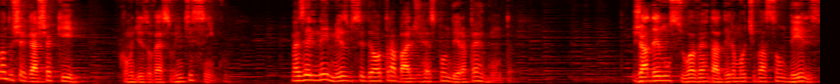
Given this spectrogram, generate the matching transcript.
quando chegaste aqui, como diz o verso 25. Mas ele nem mesmo se deu ao trabalho de responder à pergunta. Já denunciou a verdadeira motivação deles,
